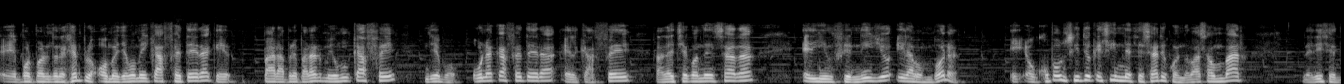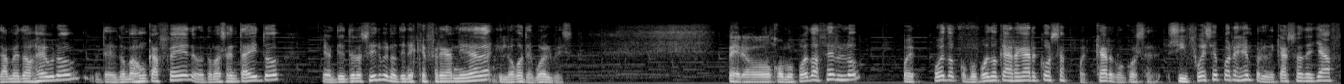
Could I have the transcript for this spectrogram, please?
Eh, por ponerte un ejemplo, o me llevo mi cafetera que para prepararme un café llevo una cafetera, el café, la leche condensada, el infiernillo y la bombona. Eh, ocupa un sitio que es innecesario. Cuando vas a un bar, le dices, dame dos euros, te tomas un café, te lo tomas sentadito, y a ti te lo sirve, no tienes que fregar ni nada y luego te vuelves. Pero como puedo hacerlo, pues puedo, como puedo cargar cosas, pues cargo cosas. Si fuese, por ejemplo, en el caso de Jaff,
